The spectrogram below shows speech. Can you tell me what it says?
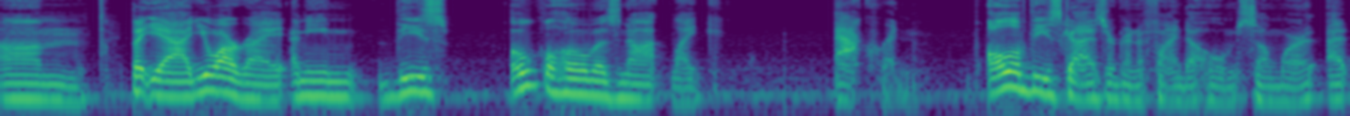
Um, but yeah, you are right. I mean, these Oklahoma's not like Akron. All of these guys are going to find a home somewhere at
